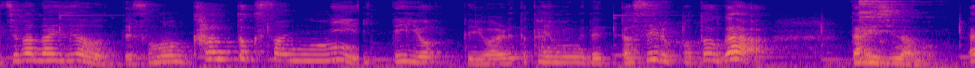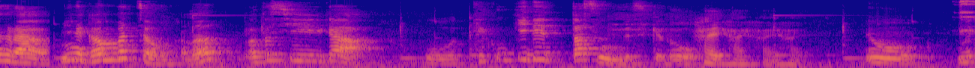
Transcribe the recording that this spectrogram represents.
一番大事なのってその監督さんに言っていいよって言われたタイミングで出せることが大事なの。だからみんな頑張っちゃうのかな。私がこう手こきで出すんですけど、はいはいはいはい。でもめっ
